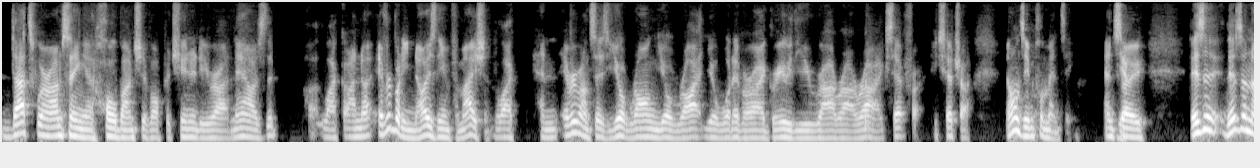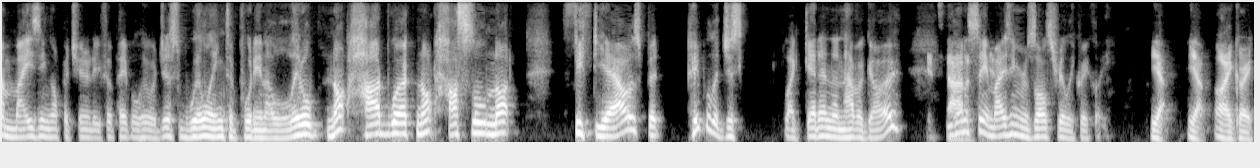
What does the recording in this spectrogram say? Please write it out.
That's where I'm seeing a whole bunch of opportunity right now. Is that uh, like I know everybody knows the information, like, and everyone says you're wrong, you're right, you're whatever. I agree with you, rah rah rah, etc. etc. No one's implementing, and so there's a there's an amazing opportunity for people who are just willing to put in a little, not hard work, not hustle, not 50 hours, but people that just like get in and have a go. It's You're going to see amazing results really quickly. Yeah, yeah, I agree,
